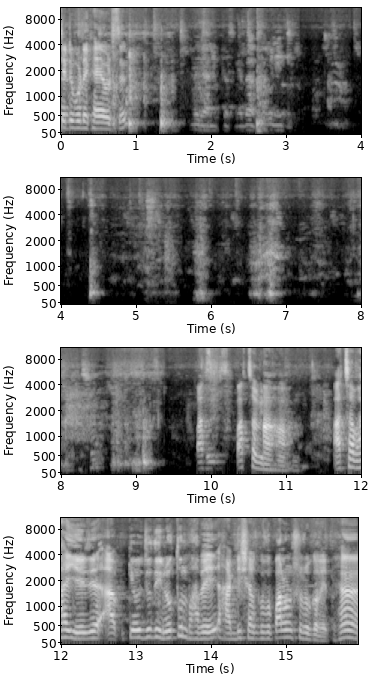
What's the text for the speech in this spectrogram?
চেটে পুটে খাই উঠছে। পাঁচ ছয় মিনিট। হ্যাঁ, হ্যাঁ। আচ্ছা ভাই এই যে কেউ যদি নতুন ভাবে হাড্ডি শাকগুলো পালন শুরু করে হ্যাঁ?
